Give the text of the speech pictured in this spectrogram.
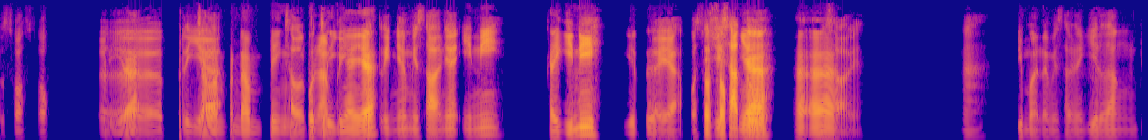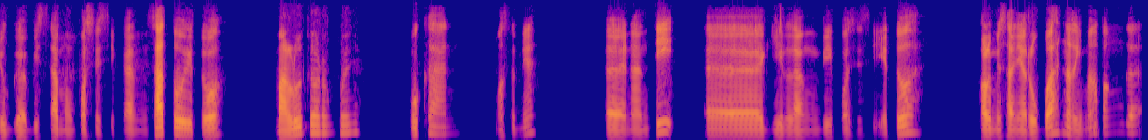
sesosok eh, Pria. pria calon pendamping calon putrinya pendamping ya putrinya misalnya ini kayak gini gitu kayak posisi sosoknya satu Heeh. misalnya. Nah, di mana misalnya Gilang juga bisa memposisikan satu itu malu tuh orang tuanya bukan maksudnya eh, nanti eh, Gilang di posisi itu kalau misalnya rubah nerima apa enggak?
